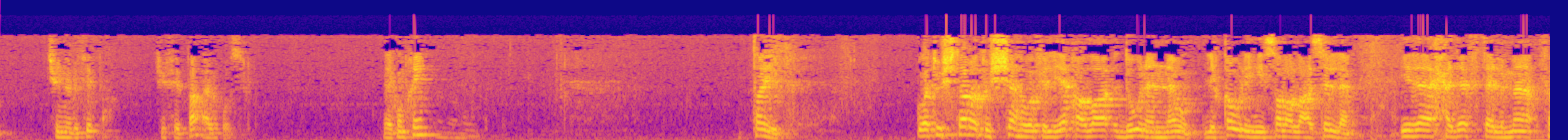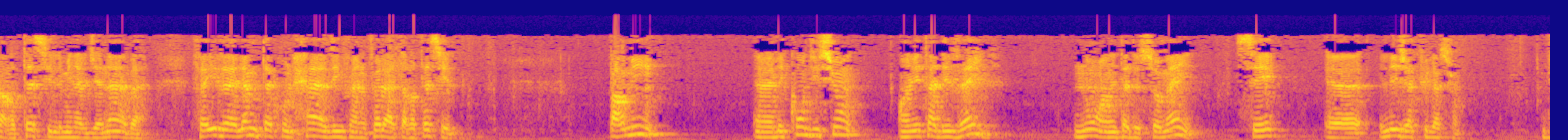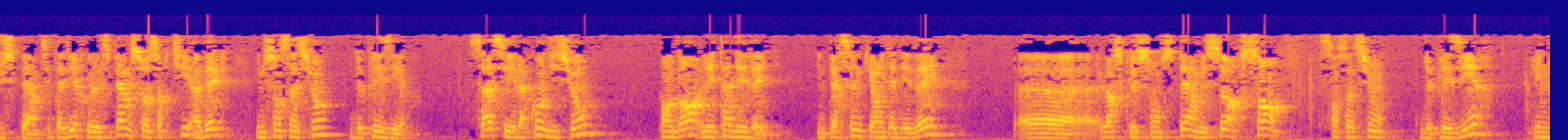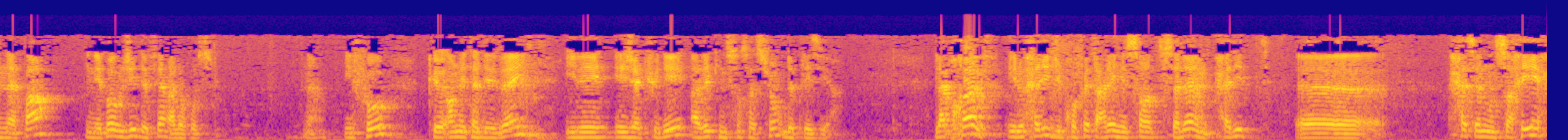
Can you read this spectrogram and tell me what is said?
tu ne le fais pas. Tu ne fais pas al-ghusl. Vous avez compris طيب وتشترط الشهوة في اليقظة دون النوم لقوله صلى الله عليه وسلم إذا حدثت الماء فاغتسل من الجنابة Parmi euh, les conditions en état d'éveil, non en état de sommeil, c'est euh, l'éjaculation du sperme. C'est-à-dire que le sperme soit sorti avec une sensation de plaisir. Ça, c'est la condition pendant l'état d'éveil. Une personne qui est en état d'éveil, euh, lorsque son sperme sort sans sensation de plaisir, il n'a pas il n'est pas obligé de faire al Il faut qu'en état d'éveil, il ait éjaculé avec une sensation de plaisir. La preuve est le hadith du prophète alayhi salam, hadith euh, Hassan Sahih,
